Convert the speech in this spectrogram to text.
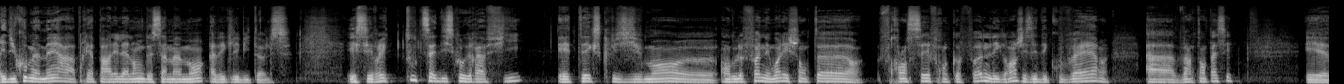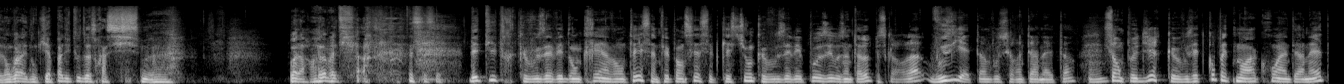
Et du coup, ma mère a appris à parler la langue de sa maman avec les Beatles. Et c'est vrai que toute sa discographie était exclusivement euh, anglophone. Et moi, les chanteurs français, francophones, les grands, je les ai découverts à 20 ans passés. Et euh, donc voilà, donc il n'y a pas du tout de ce racisme. Voilà, en la matière. Des titres que vous avez donc réinventés, ça me fait penser à cette question que vous avez posée aux internautes, parce que alors là, vous y êtes, hein, vous sur Internet. Hein. Mhm. Ça, on peut dire que vous êtes complètement accro à Internet.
